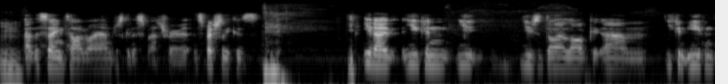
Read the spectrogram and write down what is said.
Mm. at the same time, I am just gonna smash through it, especially because you know you can you use the dialogue. Um, you can even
